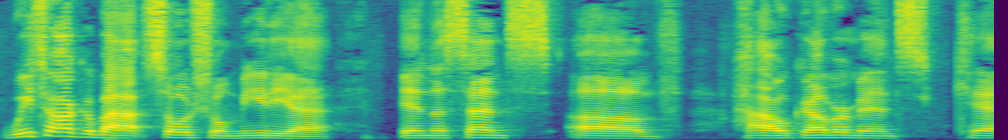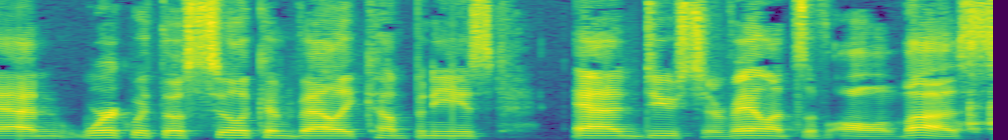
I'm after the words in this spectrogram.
we talk about social media in the sense of how governments can work with those Silicon Valley companies and do surveillance of all of us.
